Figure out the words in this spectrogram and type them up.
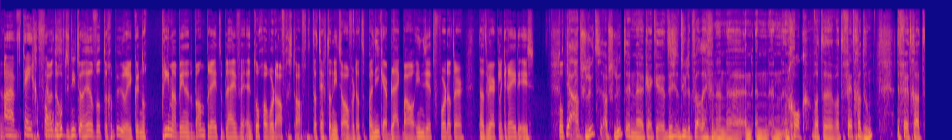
uh, tegenvalt. Ja, er hoeft dus niet zo heel veel te gebeuren. Je kunt nog prima binnen de bandbreedte blijven en toch al worden afgestraft. Dat zegt dan iets over dat de paniek er blijkbaar al in zit voordat er daadwerkelijk reden is. Tot ja, absoluut, absoluut. En uh, kijk, het is natuurlijk wel even een, uh, een, een, een, gok wat, uh, wat de Fed gaat doen. De Fed gaat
